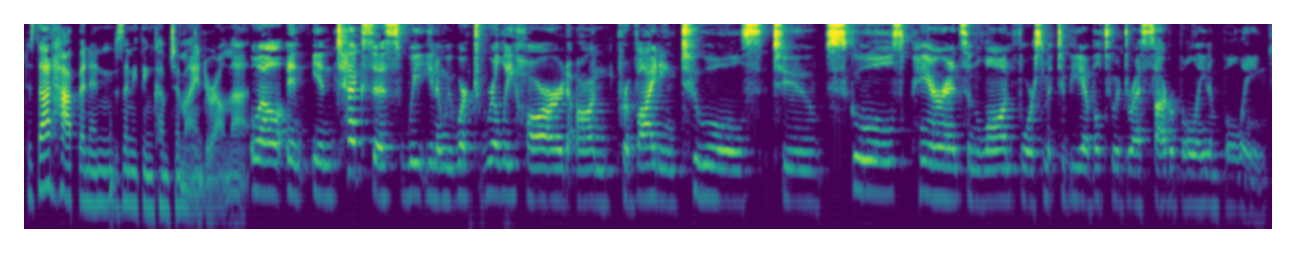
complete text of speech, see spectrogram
Does that happen, and does anything come to mind around that? Well, in, in Texas, we you know we worked really hard on providing tools to schools, parents, and law enforcement to be able to address cyberbullying and bullying.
